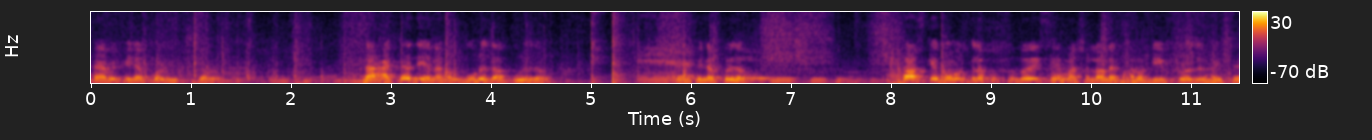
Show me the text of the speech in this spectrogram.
হ্যাঁ আমি ফিল আপ করে নিচ্ছি ধরো না, একটা দিয়ে না, এখন গুনে দাও গুনে দাও। এটা ফিল আপ করে দাও। তো আজকে মোমোসগুলো খুব সুন্দর হয়েছে মাসাল্লাহ অনেক ভালো ডিপ ফ্রোজেন হয়েছে।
